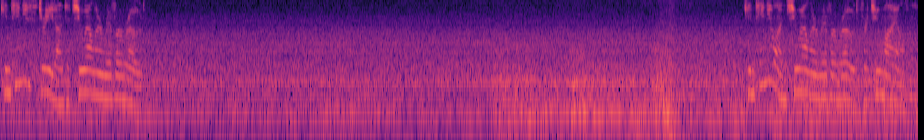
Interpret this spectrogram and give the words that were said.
Continue straight onto Chualar River Road. Continue on Chualar River Road for 2 miles.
